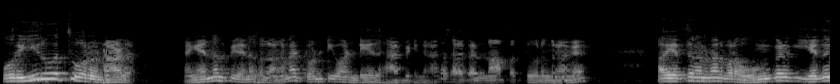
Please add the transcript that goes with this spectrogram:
ஒரு இருபத்தி ஒரு நாள் நாங்கள் என்எல்பியில் என்ன சொல்லுவாங்கன்னா டுவெண்ட்டி ஒன் டேஸ் ஹேபிட்டுங்கிறாங்க சில பேர் நாற்பத்தி ஒருங்கிறாங்க அது எத்தனை இருந்தாலும் பரவாயில்ல. உங்களுக்கு எது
